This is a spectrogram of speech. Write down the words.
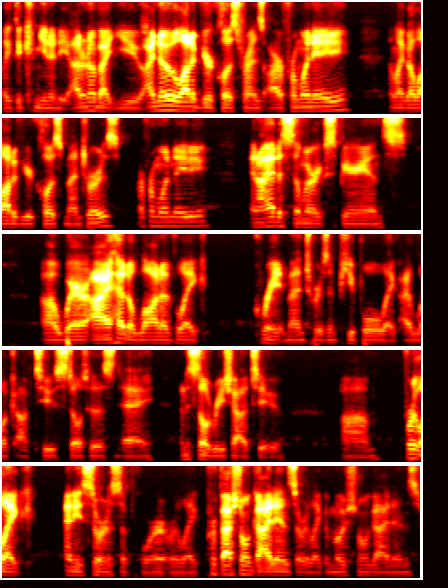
like the community. I don't know about you. I know a lot of your close friends are from 180 and like a lot of your close mentors are from 180 and I had a similar experience uh, where I had a lot of like great mentors and people like I look up to still to this day and still reach out to um, for like any sort of support or like professional guidance or like emotional guidance,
